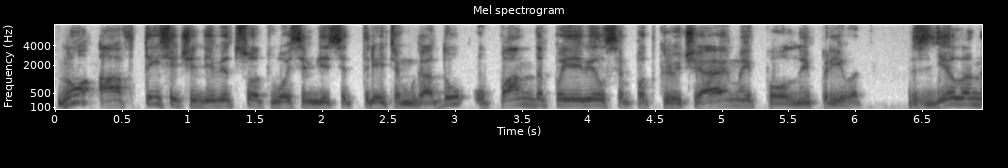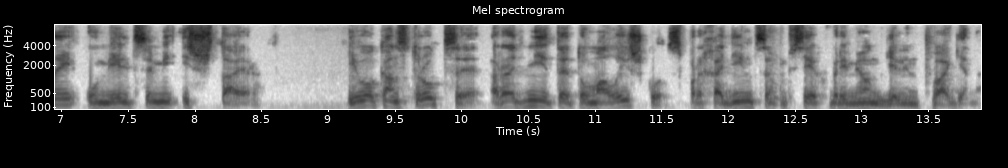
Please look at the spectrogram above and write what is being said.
Ну а в 1983 году у «Панда» появился подключаемый полный привод, сделанный умельцами из Штайра. Его конструкция роднит эту малышку с проходимцем всех времен Гелендвагена.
